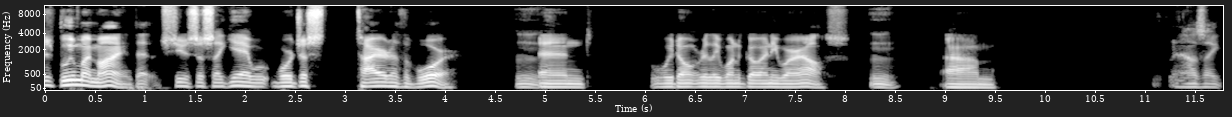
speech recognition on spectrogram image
just blew my mind that she was just like, yeah, we're, we're just tired of the war Mm. and we don't really want to go anywhere else. Mm. Um, and I was like,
